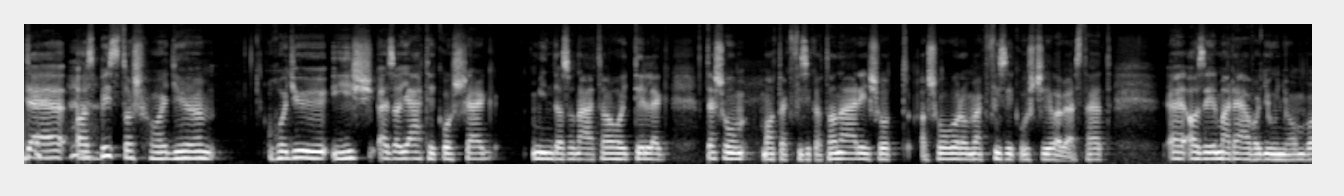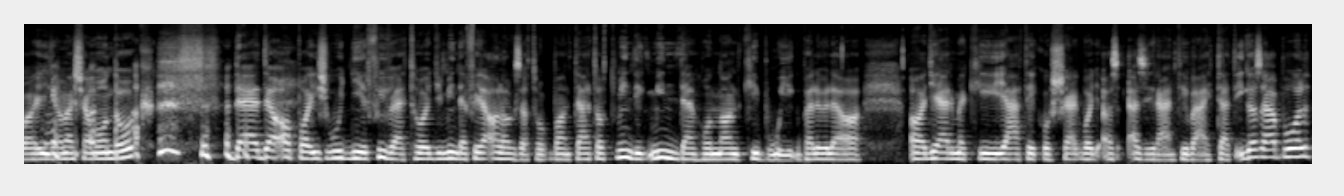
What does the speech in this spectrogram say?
De az biztos, hogy hogy ő is, ez a játékosság mindazonáltal, hogy tényleg tesóm matek fizika tanár, és ott a sógorom meg fizikus csillagász, tehát e, azért már rá vagyunk nyomva, így a mesemondók. De, de apa is úgy nyír füvet, hogy mindenféle alakzatokban, tehát ott mindig mindenhonnan kibújik belőle a, a gyermeki játékosság, vagy az ez iránti vágy. Tehát igazából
